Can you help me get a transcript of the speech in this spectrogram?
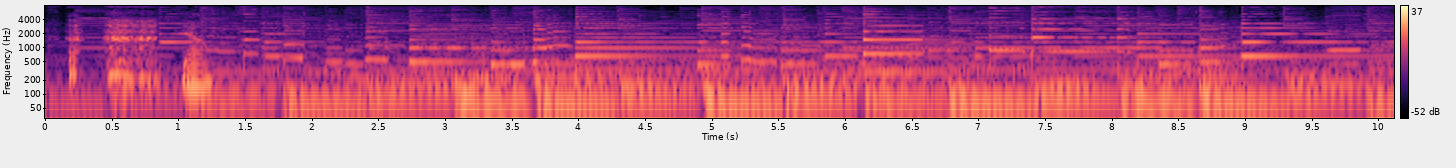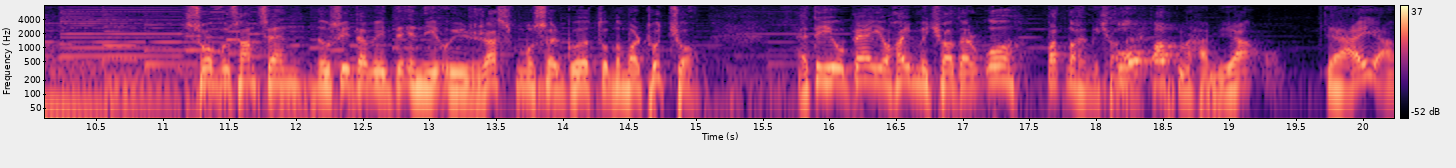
ja. Sofus Hansen, nu sitter vi inne i Rasmusser Götu nummer 2. Hette jo bæg og heimekjadar og badnahemekjadar. Og Badnaheim, ja. Ja, ja.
